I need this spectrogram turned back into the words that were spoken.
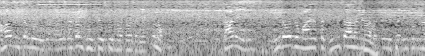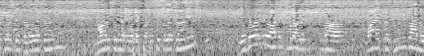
ఆహార్నిశలు ఇరవై నాలుగు గంటలు వ్యక్తులం. కానీ ఈరోజు మా యొక్క జీవితాలను చదువుతున్నటువంటి పెరుగుతున్నటువంటి ధరలకు కానీ మారుతున్నటువంటి పరిస్థితులకు కానీ ఎటువంటి వాటికి కూడా లేకుండా మా యొక్క జీవితాలు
